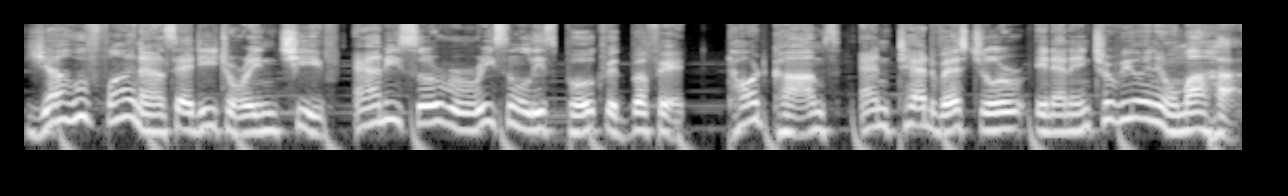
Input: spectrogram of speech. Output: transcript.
Yahoo Finance editor-in-chief Andy Serwer recently spoke with Buffett, Todd Combs and Ted Weschler in an interview in Omaha.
